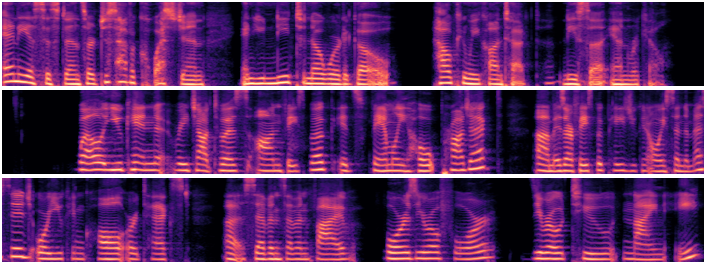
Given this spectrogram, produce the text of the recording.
any assistance or just have a question and you need to know where to go, how can we contact Nisa and Raquel? Well, you can reach out to us on Facebook. It's Family Hope Project um, is our Facebook page. You can always send a message or you can call or text uh, 775-404-0298.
